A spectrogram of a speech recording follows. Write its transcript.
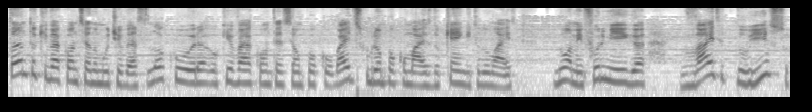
tanto o que vai acontecer no multiverso de loucura, o que vai acontecer um pouco, vai descobrir um pouco mais do Kang e tudo mais no Homem-Formiga, vai ter tudo isso,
